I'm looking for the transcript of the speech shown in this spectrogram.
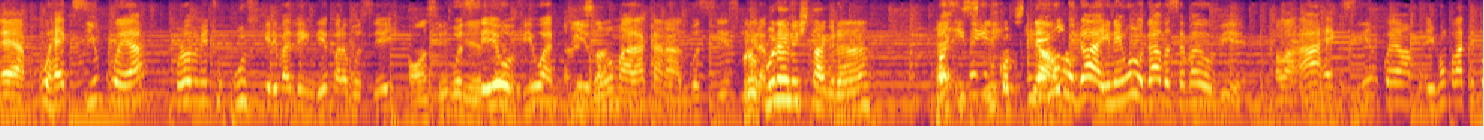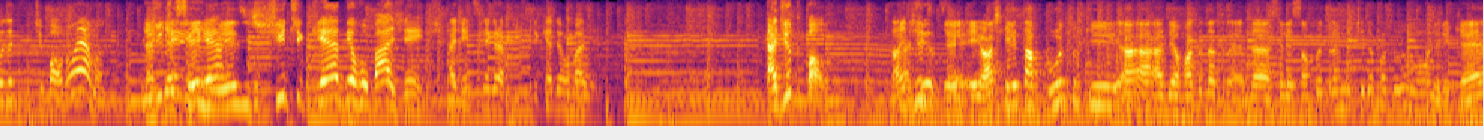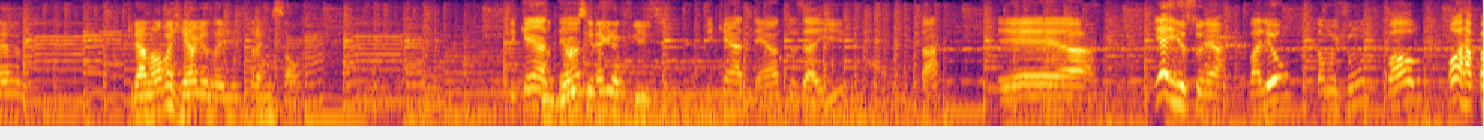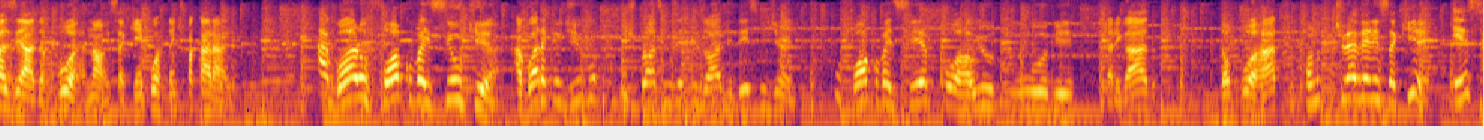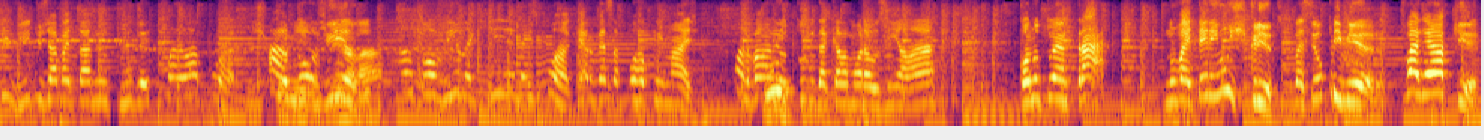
É, o REC 5 é provavelmente o curso que ele vai vender para vocês. Com certeza. Você ouviu aqui no Maracanã, você. Procura aí no Instagram. Rec Em, em- 5 em nenhum lugar, em nenhum lugar você vai ouvir falar, ah, Rec 5 é uma... Eles vão falar que é coisa de futebol. Não é, mano. O Daqui Tite, a seis quer- meses. O Tite quer derrubar a gente. A gente cinegrafista, ele quer derrubar a gente. Tá dito, Paulo? Tá Tá dito. dito? Eu acho que ele tá puto que a, a derrota da, da seleção foi transmitida pra todo mundo. Ele quer criar novas regras aí de transmissão. Fiquem O atentos. Fiquem atentos aí, tá? É... E é isso, né? Valeu, tamo junto, Paulo. Ó, rapaziada, porra, não, isso aqui é importante pra caralho. Agora o foco vai ser o quê? Agora que eu digo nos próximos episódios desse em diante. O foco vai ser, porra, o YouTube, tá ligado? Então, porra, quando tu estiver vendo isso aqui, esse vídeo já vai estar no YouTube aí. Tu vai lá, porra. Ah, eu tô ouvindo. Ah, eu tô ouvindo aqui, mas, porra, quero ver essa porra com imagem. Mano, vai lá no. YouTube, dá aquela moralzinha lá. Quando tu entrar, não vai ter nenhum inscrito. Tu vai ser o primeiro. Tu vai ganhar o quê?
